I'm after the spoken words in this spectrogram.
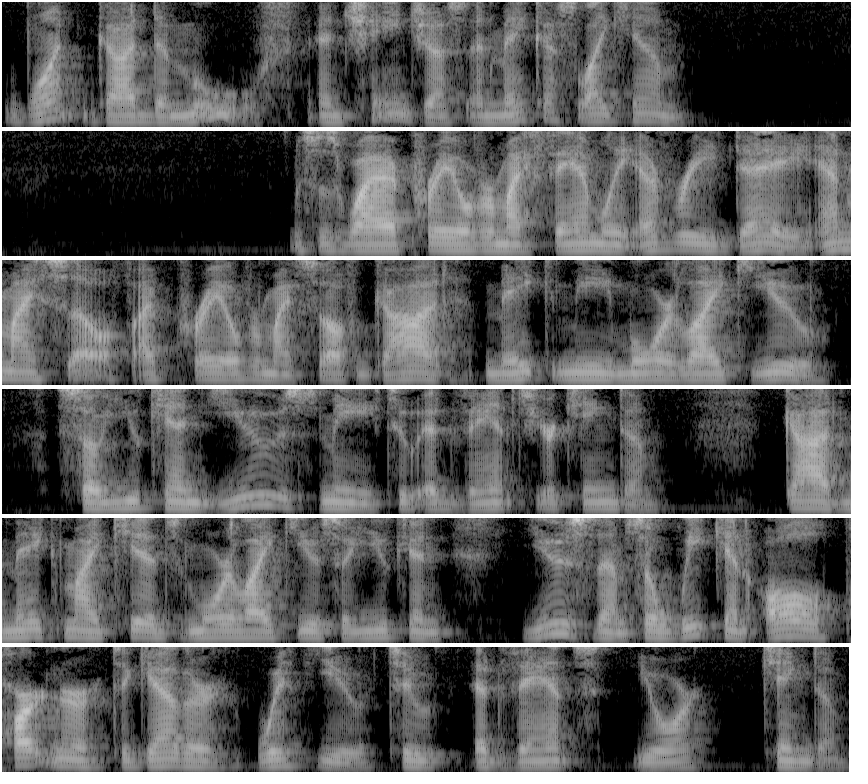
want God to move and change us and make us like Him. This is why I pray over my family every day and myself. I pray over myself God, make me more like you so you can use me to advance your kingdom. God, make my kids more like you so you can use them, so we can all partner together with you to advance your kingdom.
